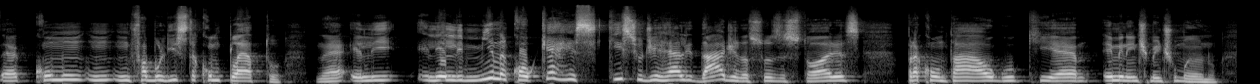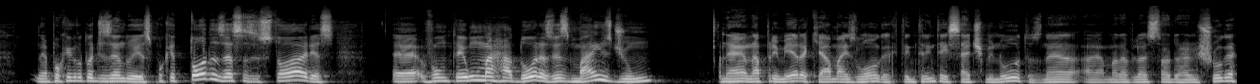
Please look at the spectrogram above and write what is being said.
é, como um, um, um fabulista completo. Né? Ele ele elimina qualquer resquício de realidade das suas histórias para contar algo que é eminentemente humano. Né? Por que, que eu estou dizendo isso? Porque todas essas histórias é, vão ter um narrador, às vezes mais de um. Né? Na primeira, que é a mais longa, que tem 37 minutos, né? a maravilhosa história do Harry Sugar,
